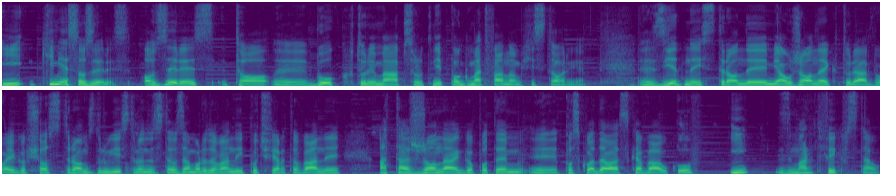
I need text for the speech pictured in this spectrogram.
I kim jest Ozyrys? Ozyrys to y, Bóg, który ma absolutnie pogmatwaną historię. Y, Z jednej strony miał żonę, która była jego siostrą, z drugiej strony został zamordowany i poćwiartowany, a ta żona go potem y, poskładała z kawałków i zmartwychwstał.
